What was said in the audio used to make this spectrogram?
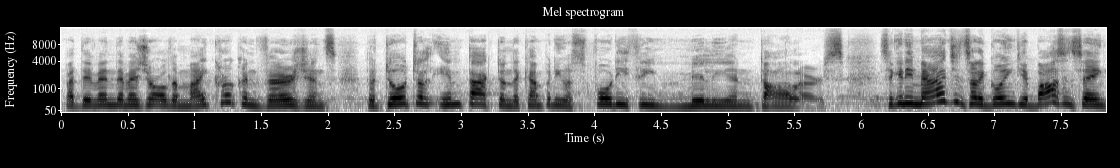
But then when they measure all the micro conversions, the total impact on the company was $43 million. So you can imagine sort of going to your boss and saying,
